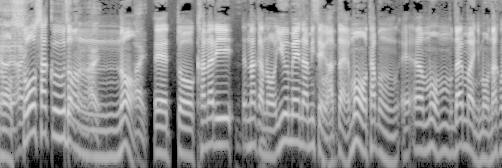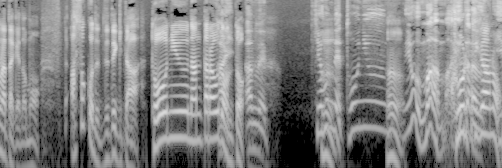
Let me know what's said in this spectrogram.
の、創作うどんの、えーっと、かなり、なんかの、有名な店があったんや。もう多分、えーもう、もうだいぶ前にもうなくなったけども、あそこで出てきた豆乳なんたらうどんと、はい。あのね、基本ね、豆乳うん。を、まあまあ、クオリティがあの、ほ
